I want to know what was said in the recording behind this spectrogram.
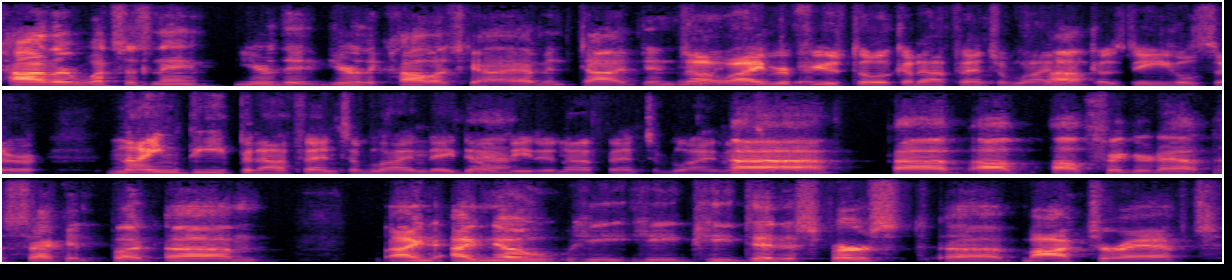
Tyler, what's his name? You're the you're the college guy. I haven't dived into. No, I yet. refuse to look at offensive line Oh. because the Eagles are nine deep in offensive line. They don't Yeah. need an offensive line. Uh, uh, I'll I'll figure it out in a second. But um, I I know he he he did his first uh, mock draft,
